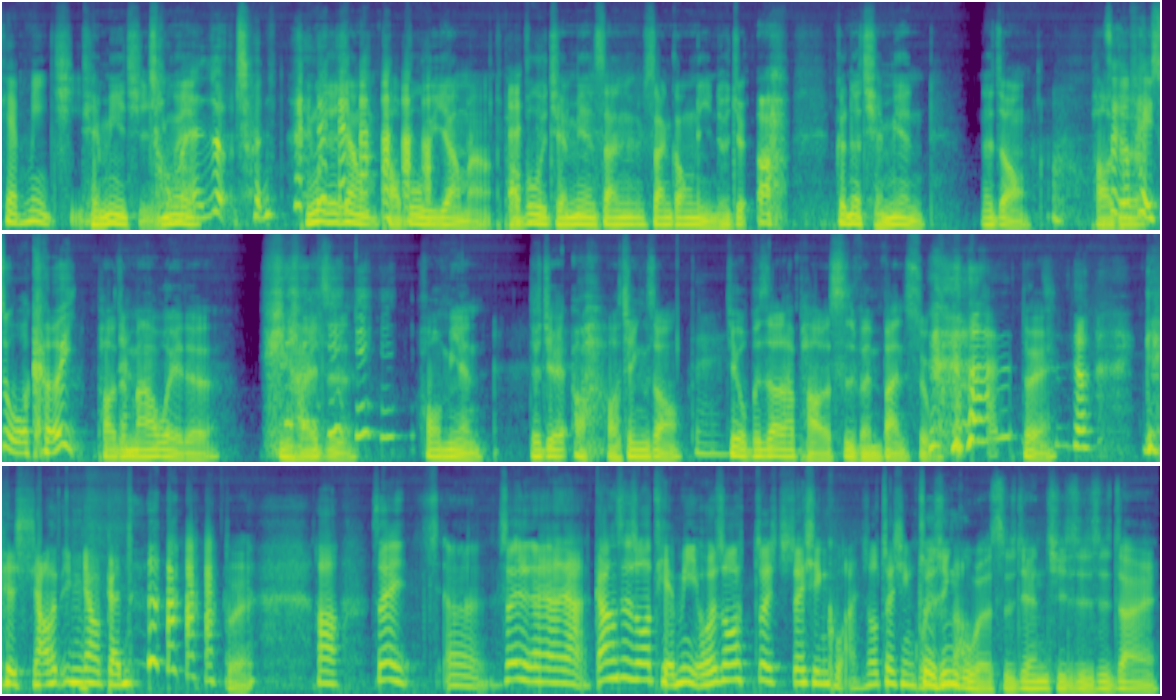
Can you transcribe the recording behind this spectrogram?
甜蜜期，甜蜜期，因充满为热忱，因为就像跑步一样嘛，跑步前面三三公里你就觉得啊，跟着前面那种跑着这个配速我可以。跑着马尾的女孩子 后面就觉得哇好轻松，对，结果不知道她跑了四分半速，对。给小硬要跟。对，好，所以嗯，所以讲讲讲，刚刚是说甜蜜，我是说最最辛苦啊。你说最辛苦，最辛苦的时间其实是在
